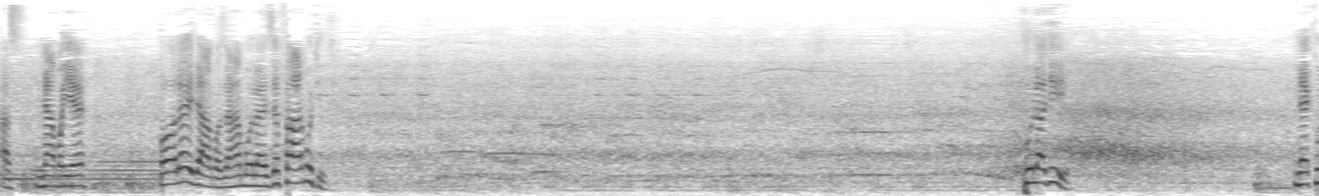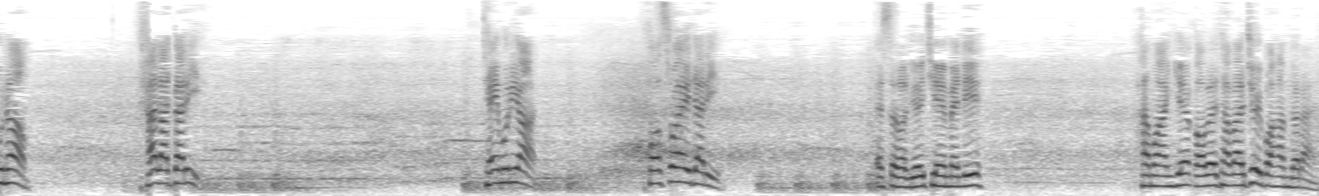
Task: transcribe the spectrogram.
از نمای بالای دروازه هم ملاحظه فرمودید. پولادی. نکونام. خلدبری. تیموریان. خسرو حیدری. استقلالی های تیم ملی هماهنگی قابل توجهی با هم دارند.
